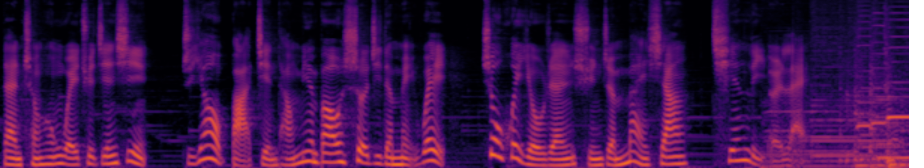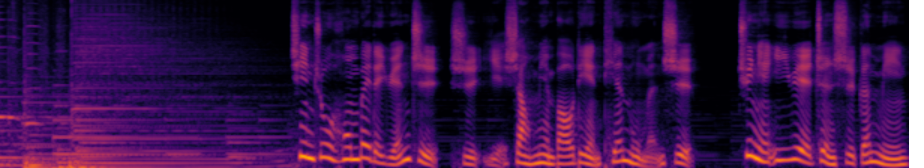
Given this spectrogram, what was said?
但陈宏维却坚信，只要把减糖面包设计得美味，就会有人循着麦香千里而来。庆祝烘焙的原址是野上面包店天母门市，去年一月正式更名。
